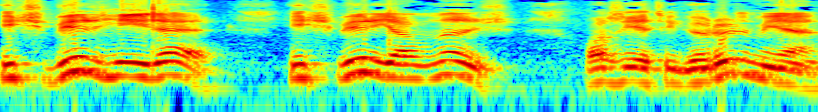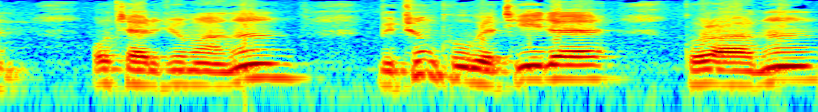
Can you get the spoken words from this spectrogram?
hiçbir hile, hiçbir yanlış vaziyeti görülmeyen o tercümanın bütün kuvvetiyle Kur'an'ın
